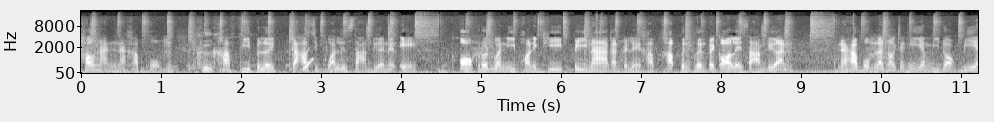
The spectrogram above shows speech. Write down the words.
เท่านั้นนะครับผมคือขับฟรีไปเลย 90 วันหรือ 3 เดือนนั่นเอง ออกรถวันนี้พออีกทีปีหน้ากันไปเลยครับขับเพลินๆไปก่อนเลย 3 เดือน นะครับผมและนอกจากนี้ยังมีดอกเบี้ย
